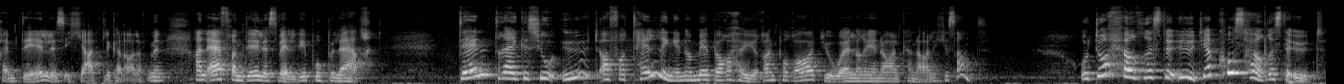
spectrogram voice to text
Fremdeles ikke alle kanaler, men han er fremdeles veldig populær den dreies jo ut av fortellingen når vi bare hører den på radio eller i en annen kanal. ikke sant? Og da høres det ut. Ja, hvordan høres det ut?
